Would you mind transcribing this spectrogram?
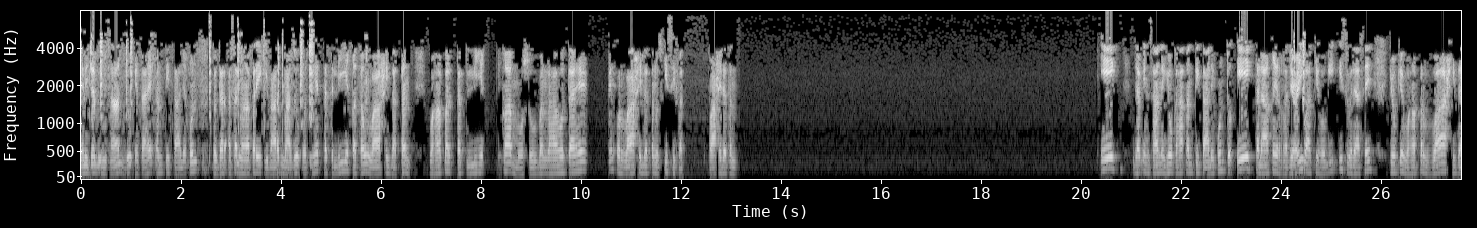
یعنی جب انسان جو کہتا ہے انتی تعلق تو در اصل وہاں پر ایک عبارت معذوف ہوتی ہے تتلیقتا واحدتا۔ وہاں پر تتلیق کا موصوف بن رہا ہوتا ہے اور واحدتا اس کی صفت، واحدتا ایک، جب انسان نے یوں کہا، انتی تالکن تو ایک طلاق رجعی واقع ہوگی اس وجہ سے کیونکہ وہاں پر واحد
